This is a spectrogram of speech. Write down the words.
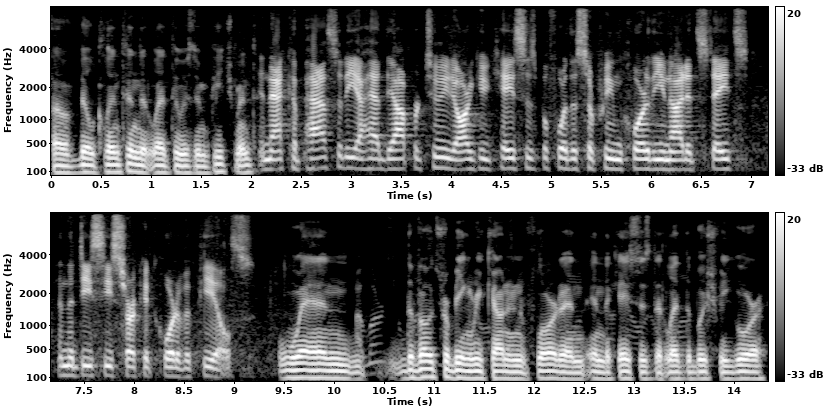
of Bill Clinton that led to his impeachment. In that capacity, I had the opportunity to argue cases before the Supreme Court of the United States and the D.C. Circuit Court of Appeals. When the votes were being recounted in Florida in, in the cases that led to Bush v. Gore,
